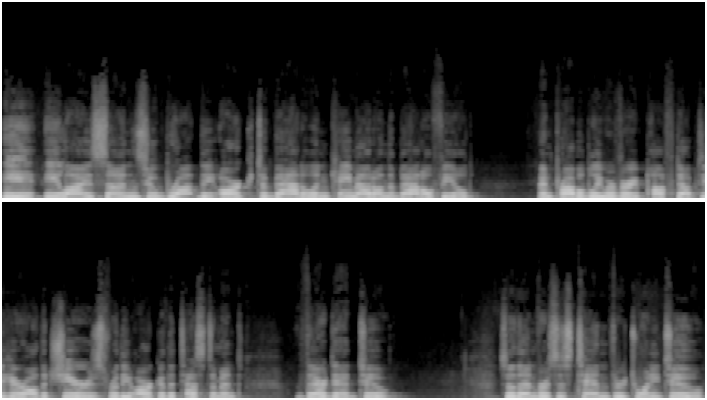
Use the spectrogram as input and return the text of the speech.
Eli's sons, who brought the ark to battle and came out on the battlefield, and probably were very puffed up to hear all the cheers for the ark of the testament, they're dead too. So then, verses 10 through 22,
